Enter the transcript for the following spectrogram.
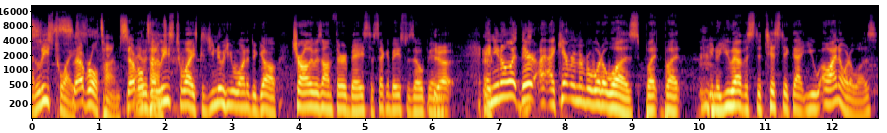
at least twice. several times, several It was times. at least twice because you knew he wanted to go. Charlie was on third base. The second base was open. Yeah. And you know what? There, I, I can't remember what it was, but but you know, you have a statistic that you. Oh, I know what it was.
